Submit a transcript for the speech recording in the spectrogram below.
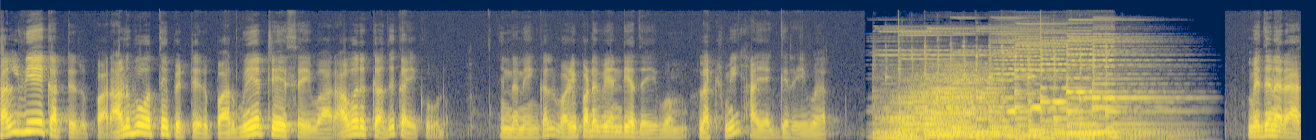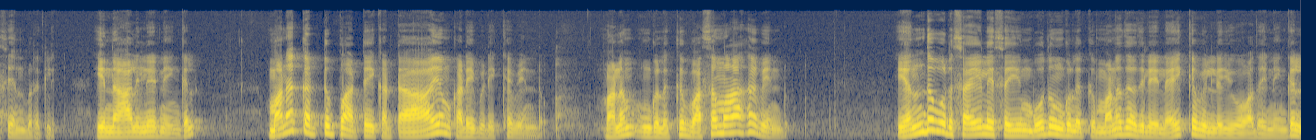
கல்வியை கற்றிருப்பார் அனுபவத்தை பெற்றிருப்பார் முயற்சியை செய்வார் அவருக்கு அது கைகூடும். இன்று நீங்கள் வழிபட வேண்டிய தெய்வம் லக்ஷ்மி ஹயக்கிரீவர் மிதன ராசி என்பர்களே இந்நாளிலே நீங்கள் மனக்கட்டுப்பாட்டை கட்டாயம் கடைபிடிக்க வேண்டும். மனம் உங்களுக்கு வசமாக வேண்டும். எந்த ஒரு செயலை செய்யும்போது உங்களுக்கு மனது அதிலே லயிக்கவில்லையோ அதை நீங்கள்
